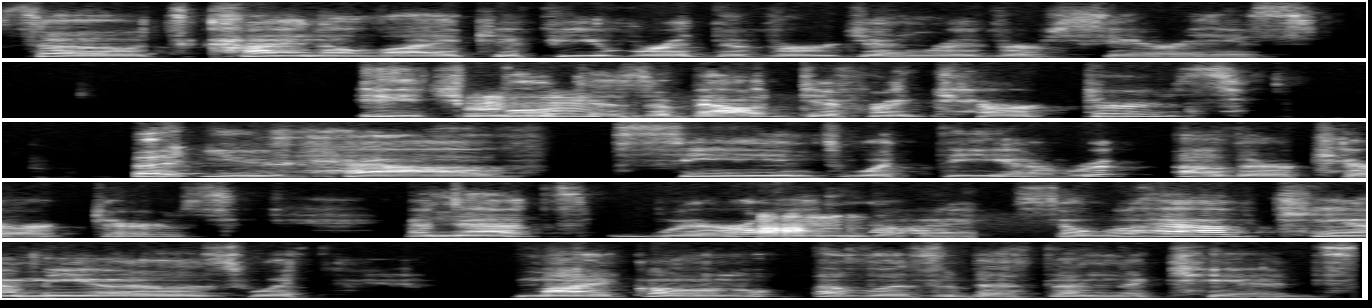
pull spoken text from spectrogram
So it's kind of like if you've read the Virgin River series, each mm-hmm. book is about different characters, but you have scenes with the other characters. And that's where uh-huh. I'm going. So we'll have cameos with Michael, Elizabeth, and the kids.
